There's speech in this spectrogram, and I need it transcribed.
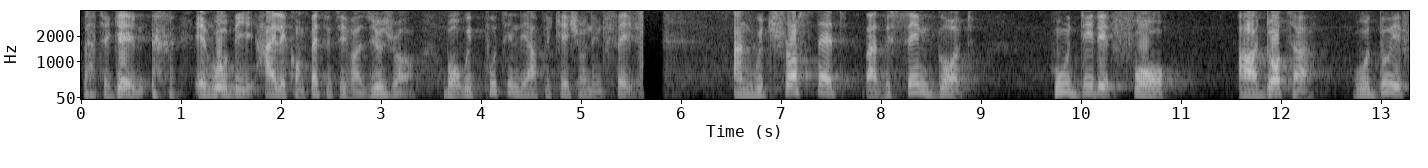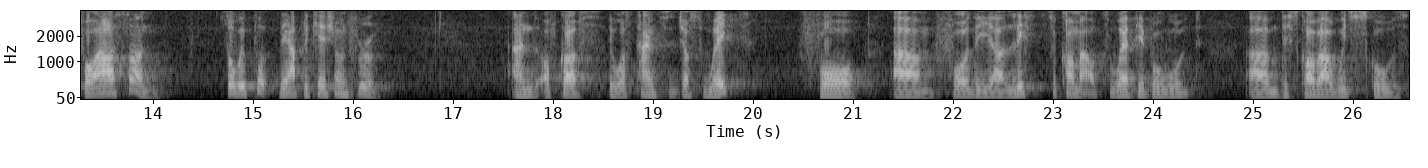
that, again, it will be highly competitive as usual, but we put in the application in faith. And we trusted that the same God who did it for our daughter will do it for our son. So we put the application through. And of course, it was time to just wait for, um, for the uh, list to come out where people would um, discover which schools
